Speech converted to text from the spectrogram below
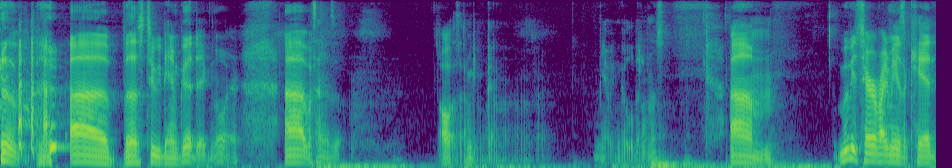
uh, but that's too damn good to ignore. Uh, what time is it? Oh, I'm getting kind of. Yeah, we can go a little bit on this. Um, movies terrified me as a kid.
